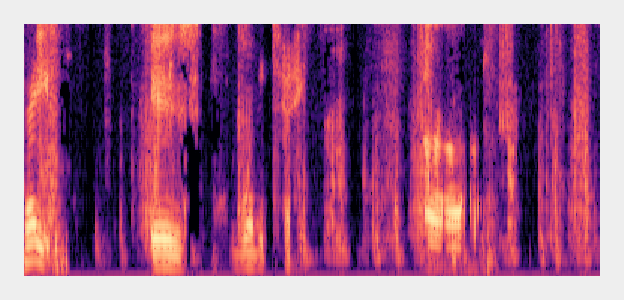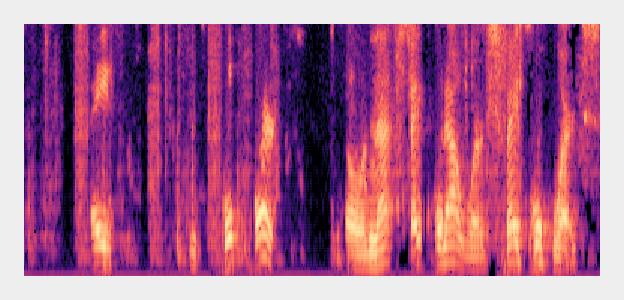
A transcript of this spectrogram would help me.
faith is what it takes. Uh, faith with works, so not faith without works, faith with works.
